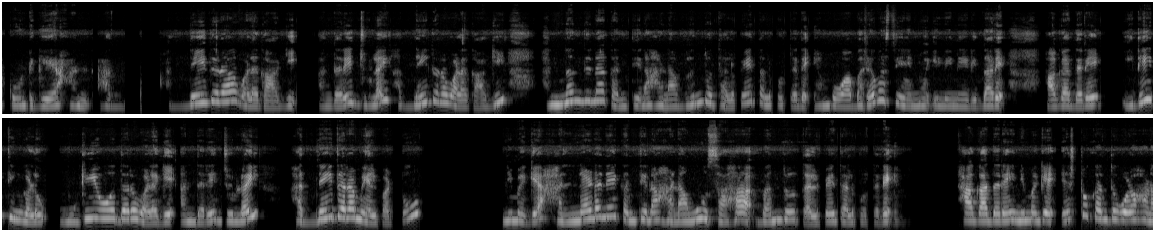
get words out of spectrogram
ಅಕೌಂಟ್ಗೆ ಹದಿನೈದರ ಒಳಗಾಗಿ, ಅಂದರೆ ಜುಲೈ ಹದಿನೈದರ ಒಳಗಾಗಿ ಹನ್ನೊಂದಿನ ಕಂತಿನ ಹಣ ಬಂದು ತಲುಪೇ ತಲುಪುತ್ತದೆ ಎಂಬುವ ಭರವಸೆಯನ್ನು ಇಲ್ಲಿ ನೀಡಿದ್ದಾರೆ. ಹಾಗಾದರೆ ಇದೇ ತಿಂಗಳು ಮುಗಿಯೋದರ ಒಳಗೆ, ಅಂದರೆ ಜುಲೈ ಹದಿನೈದರ ಮೇಲ್ಪಟ್ಟು ನಿಮಗೆ ಹನ್ನೆರಡನೇ ಕಂತಿನ ಹಣವೂ ಸಹ ಬಂದು ತಲುಪೇ ತಲುಪುತ್ತದೆ. ಹಾಗಾದರೆ ನಿಮಗೆ ಎಷ್ಟು ಕಂತುಗಳು ಹಣ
